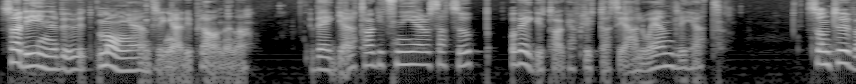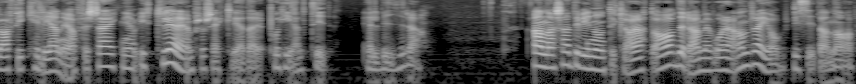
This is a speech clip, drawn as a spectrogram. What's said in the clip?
så har det inneburit många ändringar i planerna. Väggar har tagits ner och satts upp och vägguttag har flyttats i all oändlighet. Som tur var fick Helena och jag förstärkning av ytterligare en projektledare på heltid, Elvira. Annars hade vi nog inte klarat av det där med våra andra jobb vid sidan av.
